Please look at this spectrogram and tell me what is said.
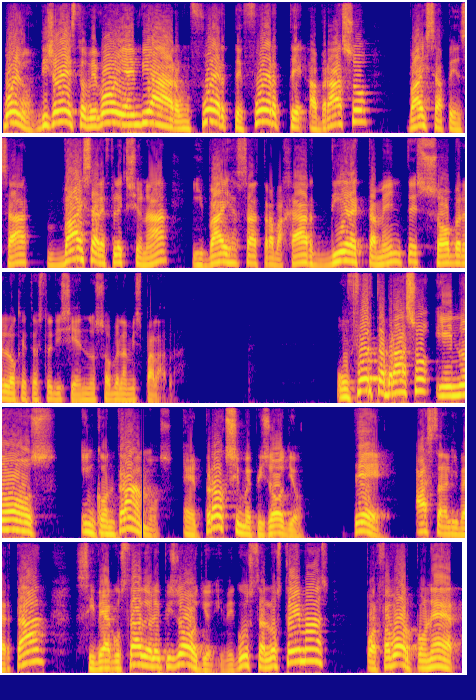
Bueno, dicho esto, me voy a enviar un fuerte, fuerte abrazo. Vais a pensar, vais a reflexionar y vais a trabajar directamente sobre lo que te estoy diciendo, sobre mis palabras. Un fuerte abrazo y nos encontramos el próximo episodio de Hasta la Libertad. Si te ha gustado el episodio y me gustan los temas, por favor poner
